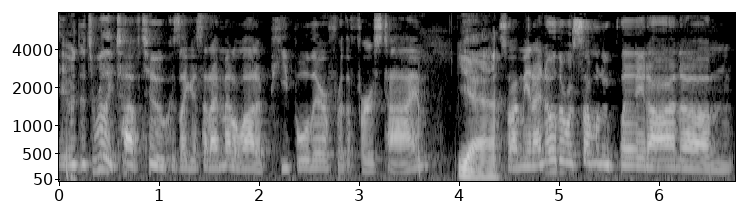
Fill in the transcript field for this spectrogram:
It's really tough too because, like I said, I met a lot of people there for the first time. Yeah. So I mean, I know there was someone who played on um,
